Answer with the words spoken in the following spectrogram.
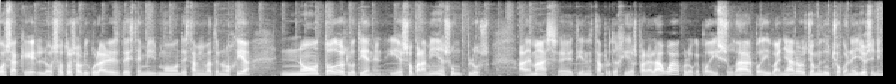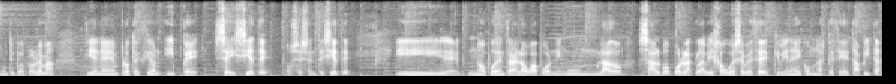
cosa que los otros auriculares de, este mismo, de esta misma tecnología no todos lo tienen y eso para mí es un plus. Además, eh, tienen, están protegidos para el agua, con lo que podéis sudar, podéis bañaros, yo me ducho con ellos sin ningún tipo de problema. Tienen protección IP67 o 67 y eh, no puede entrar el agua por ningún lado, salvo por la clavija USB-C que viene ahí como una especie de tapita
